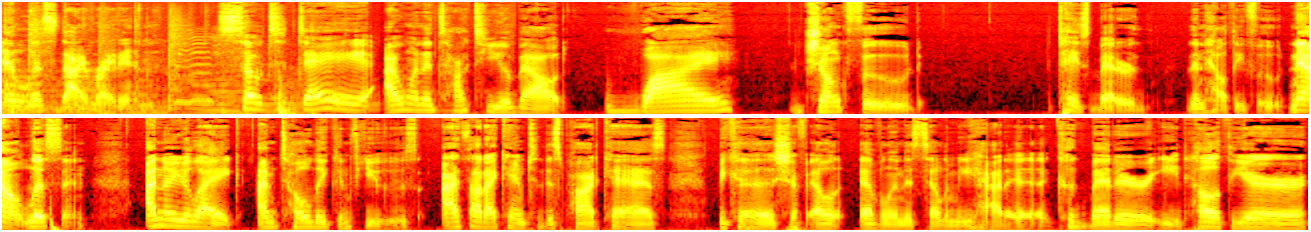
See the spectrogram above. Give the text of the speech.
and let's dive right in. So, today I want to talk to you about why junk food tastes better than healthy food. Now, listen, I know you're like, I'm totally confused. I thought I came to this podcast because Chef Evelyn is telling me how to cook better, eat healthier,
